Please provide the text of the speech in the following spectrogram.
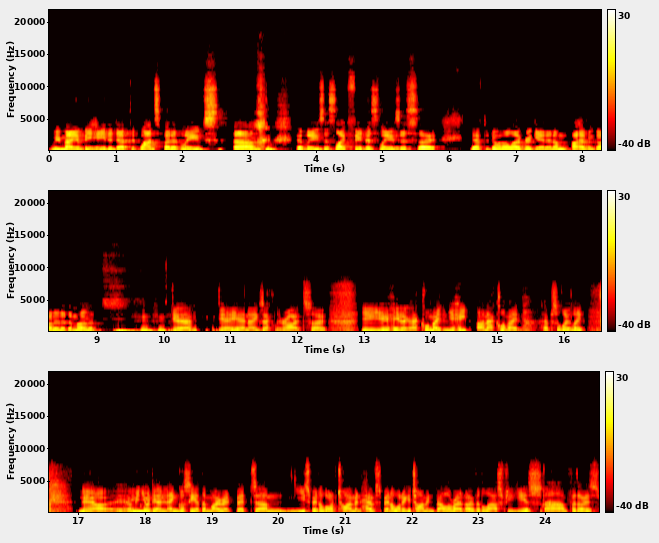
we may have been heat adapted once, but it leaves. Um, it leaves us like fitness leaves us. So you have to do it all over again, and I'm, I haven't got it at the moment. yeah, yeah, yeah. No, exactly right. So you, you heat acclimate and you heat unacclimate. Absolutely. Now, I mean, you're down in Anglesea at the moment, but um, you spent a lot of time and have spent a lot of your time in Ballarat over the last few years. Um, for those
